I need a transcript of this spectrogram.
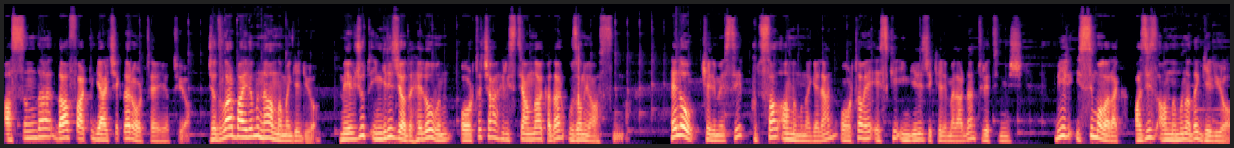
aslında daha farklı gerçekler ortaya yatıyor. Cadılar Bayramı ne anlama geliyor? Mevcut İngilizce adı Halloween, Ortaçağ Hristiyanlığa kadar uzanıyor aslında. Hello kelimesi kutsal anlamına gelen orta ve eski İngilizce kelimelerden türetilmiş. Bir isim olarak aziz anlamına da geliyor.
